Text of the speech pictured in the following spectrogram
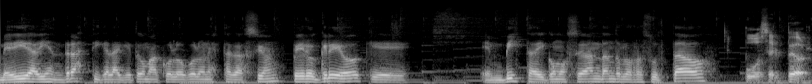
medida bien drástica la que toma Colo Colo en esta ocasión, pero creo que en vista de cómo se van dando los resultados... Pudo ser peor.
